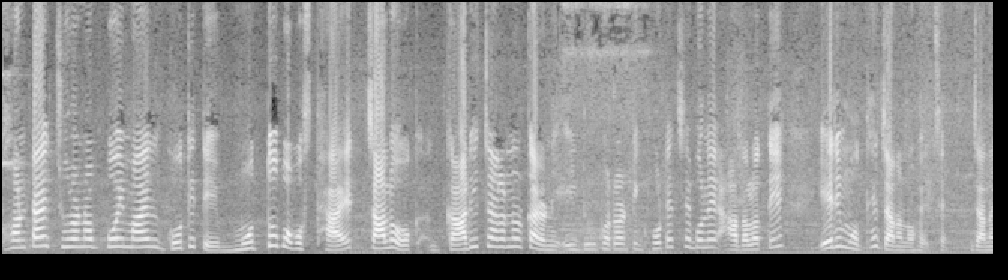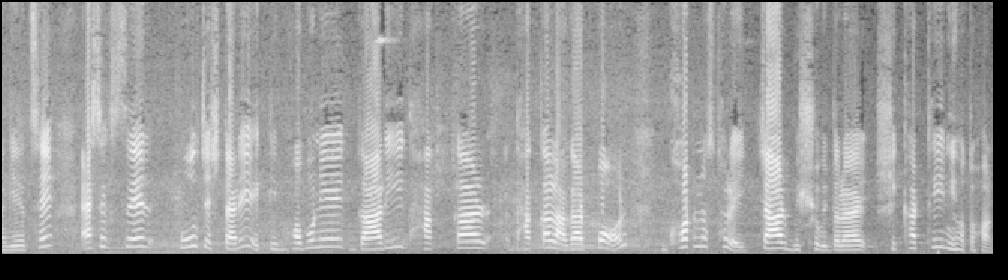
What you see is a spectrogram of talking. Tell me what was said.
ঘন্টায় চুরানব্বই মাইল গতিতে মদ্যপ অবস্থায় চালক গাড়ি চালানোর কারণে এই দুর্ঘটনাটি ঘটেছে বলে আদালতে এরই মধ্যে জানানো হয়েছে। জানা গিয়েছে, অ্যাসেক্সের পোচেস্টারে একটি ভবনে গাড়ি ধাক্কার, ধাক্কা লাগার পর ঘটনাস্থলেই চার বিশ্ববিদ্যালয়ের শিক্ষার্থী নিহত হন।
